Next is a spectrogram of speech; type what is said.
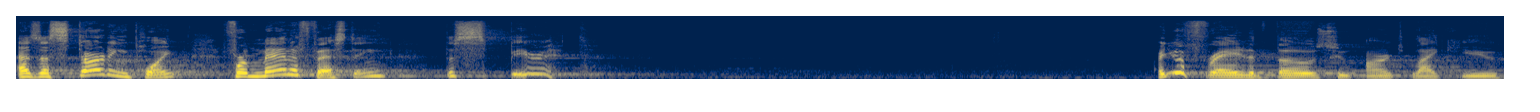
as a starting point for manifesting the Spirit? Are you afraid of those who aren't like you?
